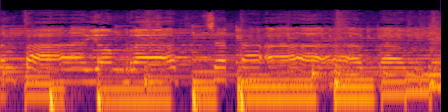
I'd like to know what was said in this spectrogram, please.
น้ำตายอมรับชะตากรรม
